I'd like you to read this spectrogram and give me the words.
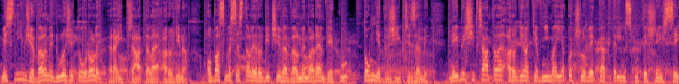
Myslím, že velmi důležitou roli hrají přátelé a rodina. Oba jsme se stali rodiči ve velmi mladém věku, to mě drží při zemi. Nejbližší přátelé a rodina tě vnímají jako člověka, kterým skutečně jsi,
